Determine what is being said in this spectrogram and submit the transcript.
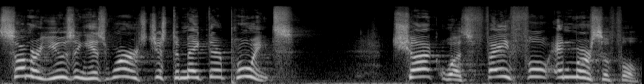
Some are using his words just to make their points. Chuck was faithful and merciful.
